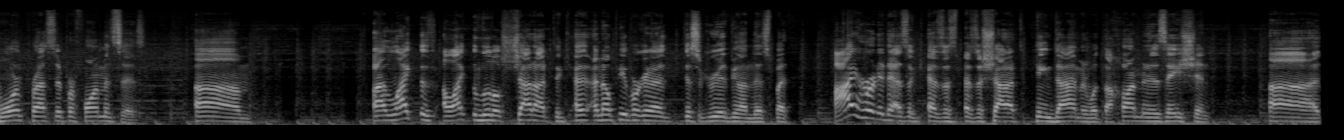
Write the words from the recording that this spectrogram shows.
more impressive performances. Um, I like the I like the little shout out to. I, I know people are gonna disagree with me on this, but I heard it as a as a as a shout out to King Diamond with the harmonization uh,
